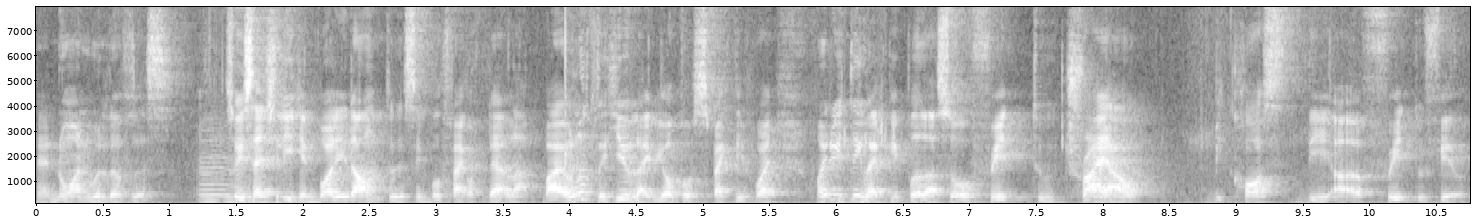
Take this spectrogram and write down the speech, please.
that no one will love us. Mm. So essentially, you can boil it down to the simple fact of that, lah. But I would love to hear like your perspective. Why why do you think like people are so afraid to try out because they are afraid to fail?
